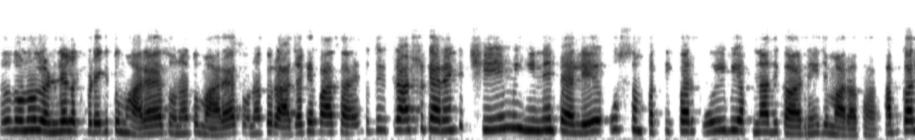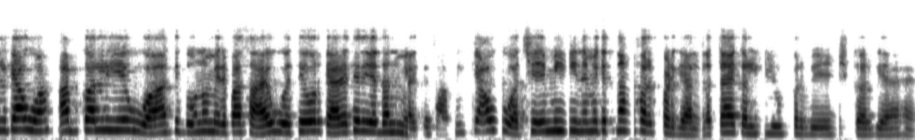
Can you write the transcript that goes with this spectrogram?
तो दोनों लड़ने लग पड़े कि तुम्हारा है सोना, तुम्हारा है सोना तो राजा के पास आए। तो धृतराष्ट्र कह रहे हैं कि छह महीने पहले उस संपत्ति पर कोई भी अपना अधिकार नहीं जमा रहा था। अब कल क्या हुआ? अब कल ये हुआ कि दोनों मेरे पास आए हुए थे और कह रहे थे ये धन मिला के साथ क्या हुआ? छह महीने में कितना फ़र्क पड़ गया? लगता है कलयुग प्रवेश कर गया है।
